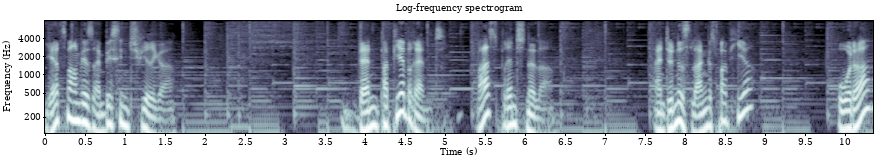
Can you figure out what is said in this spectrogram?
Jetzt machen wir es ein bisschen schwieriger. Wenn Papier brennt, was brennt schneller? Ein dünnes, langes Papier oder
